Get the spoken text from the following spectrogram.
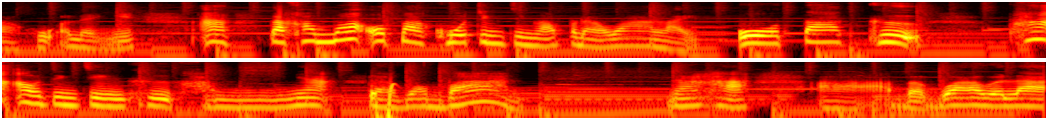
ตาคุอะไรอย่างนี้อะแต่คำว่าโอตาคุจริง ๆ แล้วแปลว่าอะไรโอตาคุ ถ้าเอาจริงๆ คือคำนี้เนี่ยแปลว่าบ้านนะคะอ่าแบบว่าเวลา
